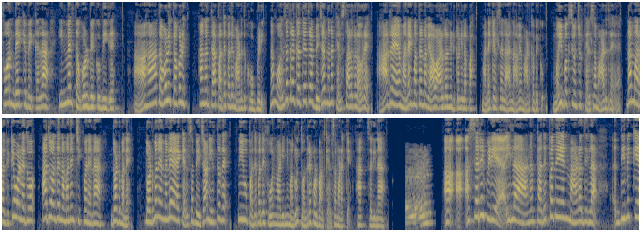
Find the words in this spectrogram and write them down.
ಫೋನ್ ಬೇಕೇ ಬೇಕಲ್ಲ? ಇನ್ಮೇಲೆ ತಗೊಳ್ಬೇಕು ಬೀಗ್ರೆ. ಆಹಾ, ತಗೊಳ್ಳಿ ತಗೊಳ್ಳಿ. ಹಾಗಂತ ಪದೇ ಪದೇ ಮಾಡೋದಕ್ಕೆ ಹೋಗ್ಬೇಡಿ. ನಮ್ಮ ಹೊಲದತ್ರ ಗದ್ದೆ ಹತ್ರ ಬೇಜಾನ್ ಜನ ಕೆಲಸ ಆಳುಗಳು ಅವ್ರೆ ಆದ್ರೆ ಮನೆಗೆ ಮಾತ್ರ ನಾವ್ ಯಾವ ಆಳ್ಗಳನ್ನ ಇಟ್ಕೊಂಡಿಲ್ಲಪ್ಪ ಮನೆ ಕೆಲಸ ಎಲ್ಲ ನಾವೇ ಮಾಡ್ಕೋಬೇಕು. ಮೈ ಬಗ್ಸಿ ಒಂಚೂರು ಕೆಲಸ ಮಾಡಿದ್ರೆ ನಮ್ಮ ಆರೋಗ್ಯಕ್ಕೆ ಒಳ್ಳೇದು. ಅದು ಅಲ್ಲದೆ ನಮ್ಮ ಮನೆ ಚಿಕ್ಕ ಮನೆನಾ? ದೊಡ್ಡ ಮನೆ. ದೊಡ್ಡ ಮನೆ ಮೇಲೆ ಕೆಲಸ ಬೇಜಾನ್ ಇರ್ತದೆ. ನೀವು ಪದೇ ಪದೇ ಫೋನ್ ಮಾಡಿ ನಿಮ್ಮ ಮಗಳು ತೊಂದರೆ ಕೊಡ್ಬಾರ್ದು ಕೆಲಸ ಮಾಡಕ್ಕೆ. ಹಾ, ಸರಿನಾ? ಸರಿ ಬಿಡಿ. ಇಲ್ಲ, ನಾನು ಪದೇ ಪದೇ ಏನ್ ಮಾಡೋದಿಲ್ಲ. ದಿನಕ್ಕೆ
